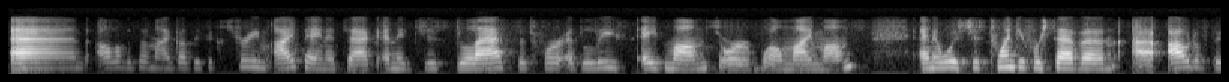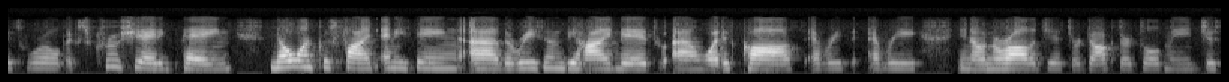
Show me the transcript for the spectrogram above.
And all of a sudden, I got this extreme eye pain attack, and it just lasted for at least eight months, or well, nine months. And it was just 24/7, uh, out of this world, excruciating pain. No one could find anything, uh, the reason behind it, uh, what it caused. Every every you know neurologist or doctor told me just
